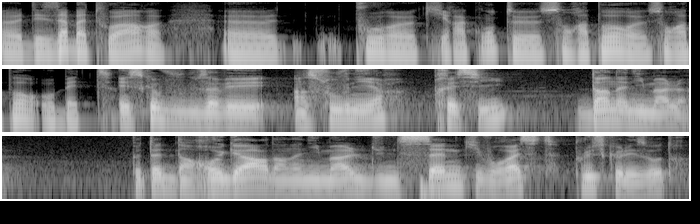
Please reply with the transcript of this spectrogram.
euh, des abattoirs euh, pour euh, qui raconte euh, son rapport, euh, son rapport aux bêtes. Est-ce que vous avez un souvenir précis d'un animal? Peut-être d'un regard d'un animal, d'une scène qui vous reste plus que les autres?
